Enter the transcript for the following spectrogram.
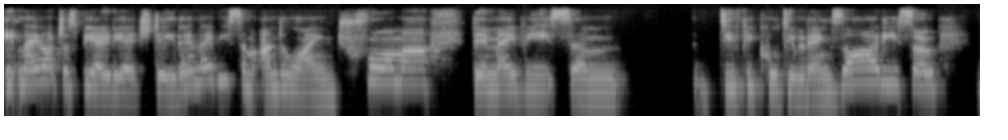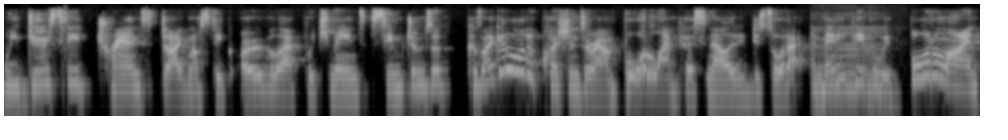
it may not just be ADHD. There may be some underlying trauma. There may be some difficulty with anxiety. So we do see trans diagnostic overlap, which means symptoms of, because I get a lot of questions around borderline personality disorder, and many mm. people with borderline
